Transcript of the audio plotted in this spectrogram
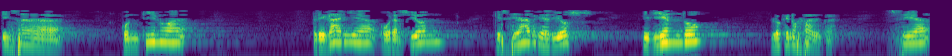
esa continua plegaria, oración que se abre a Dios pidiendo lo que nos falta, sea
